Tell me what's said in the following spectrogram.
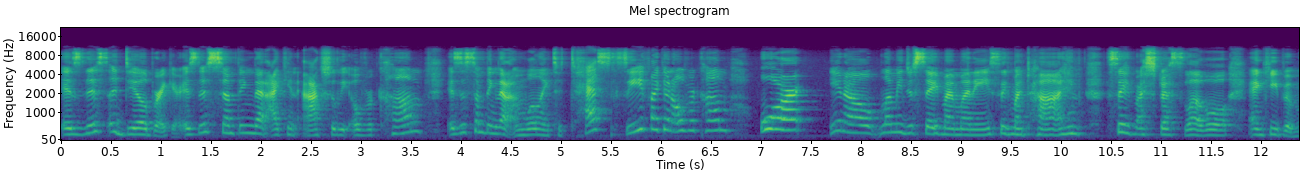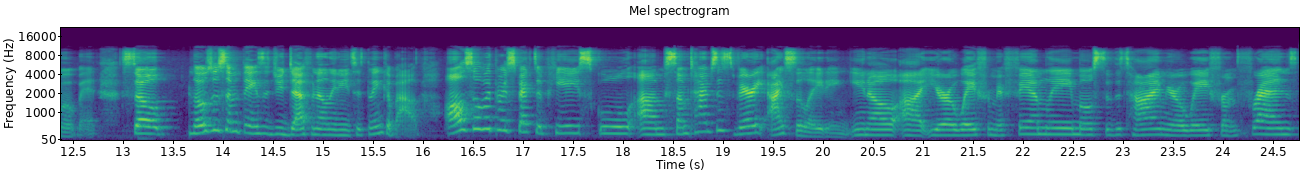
is this a deal breaker? Is this something that I can actually overcome? Is this something that I'm willing to test, see if I can overcome? Or you know, let me just save my money, save my time, save my stress level, and keep it moving. So those are some things that you definitely need to think about. Also, with respect to PA school, um, sometimes it's very isolating. You know, uh, you're away from your family most of the time, you're away from friends.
